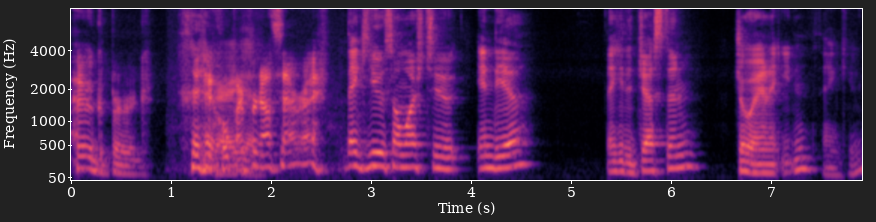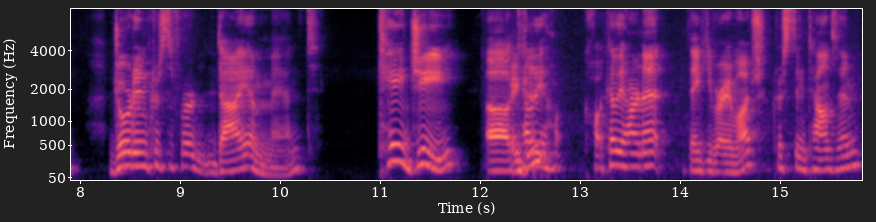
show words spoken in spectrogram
Högberg. I hope I good. pronounced that right. Thank you so much to India. Thank you to Justin, Joanna Eaton. Thank you. Jordan Christopher Diamant, KG, uh, KG? Kelly Kelly Harnett. Thank you very much. Kristen Townsend,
